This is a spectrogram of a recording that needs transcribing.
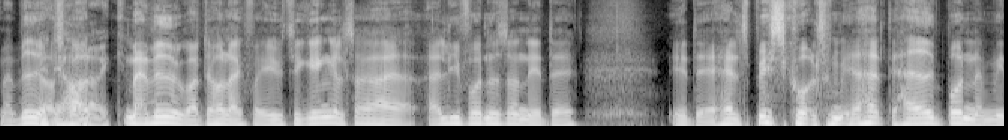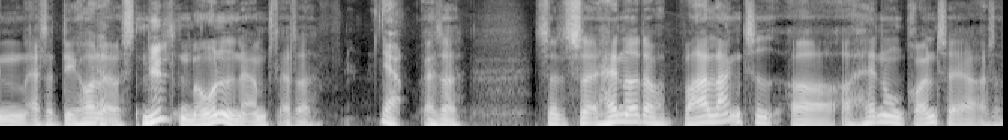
man ved jo det også godt, ikke. man ved jo godt, det holder ikke for evigt. Til gengæld så har jeg, jeg lige fundet sådan et, uh, et uh, halvt spidskål, som jeg havde- i bunden af min, altså det holder Ja. ja. jo snilt en måned nærmest, altså. Ja. Altså, så, så have noget, der varer lang tid, og, og have nogle grøntsager, altså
